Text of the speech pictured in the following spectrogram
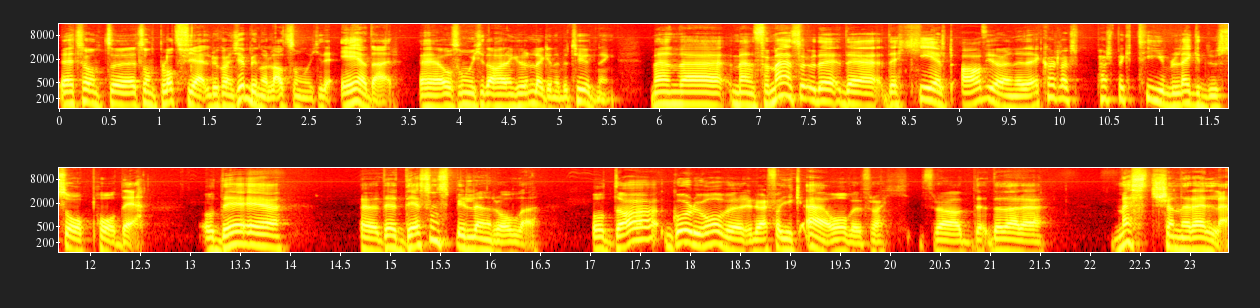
Et sånt, et sånt blått fjell. Du kan ikke begynne å late som om ikke det er der, eh, og som om ikke det har en grunnleggende betydning. Men, eh, men for meg så er det, det, det er helt avgjørende det er hva slags perspektiv legger du så på det. Og det er eh, det, er det som spiller en rolle. Og da går du over, eller i hvert fall gikk jeg over, fra, fra det, det derre mest generelle,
